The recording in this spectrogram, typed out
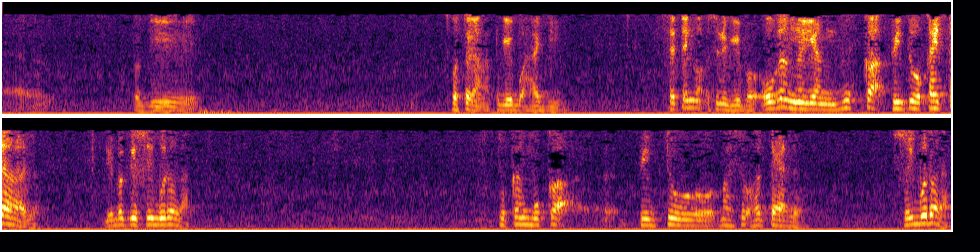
Uh, pergi terang pergi buat haji saya tengok sendiri pun Orang yang buka pintu kaita tu Dia bagi seribu dolar. Tukang buka pintu masuk hotel tu Seribu dolar.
